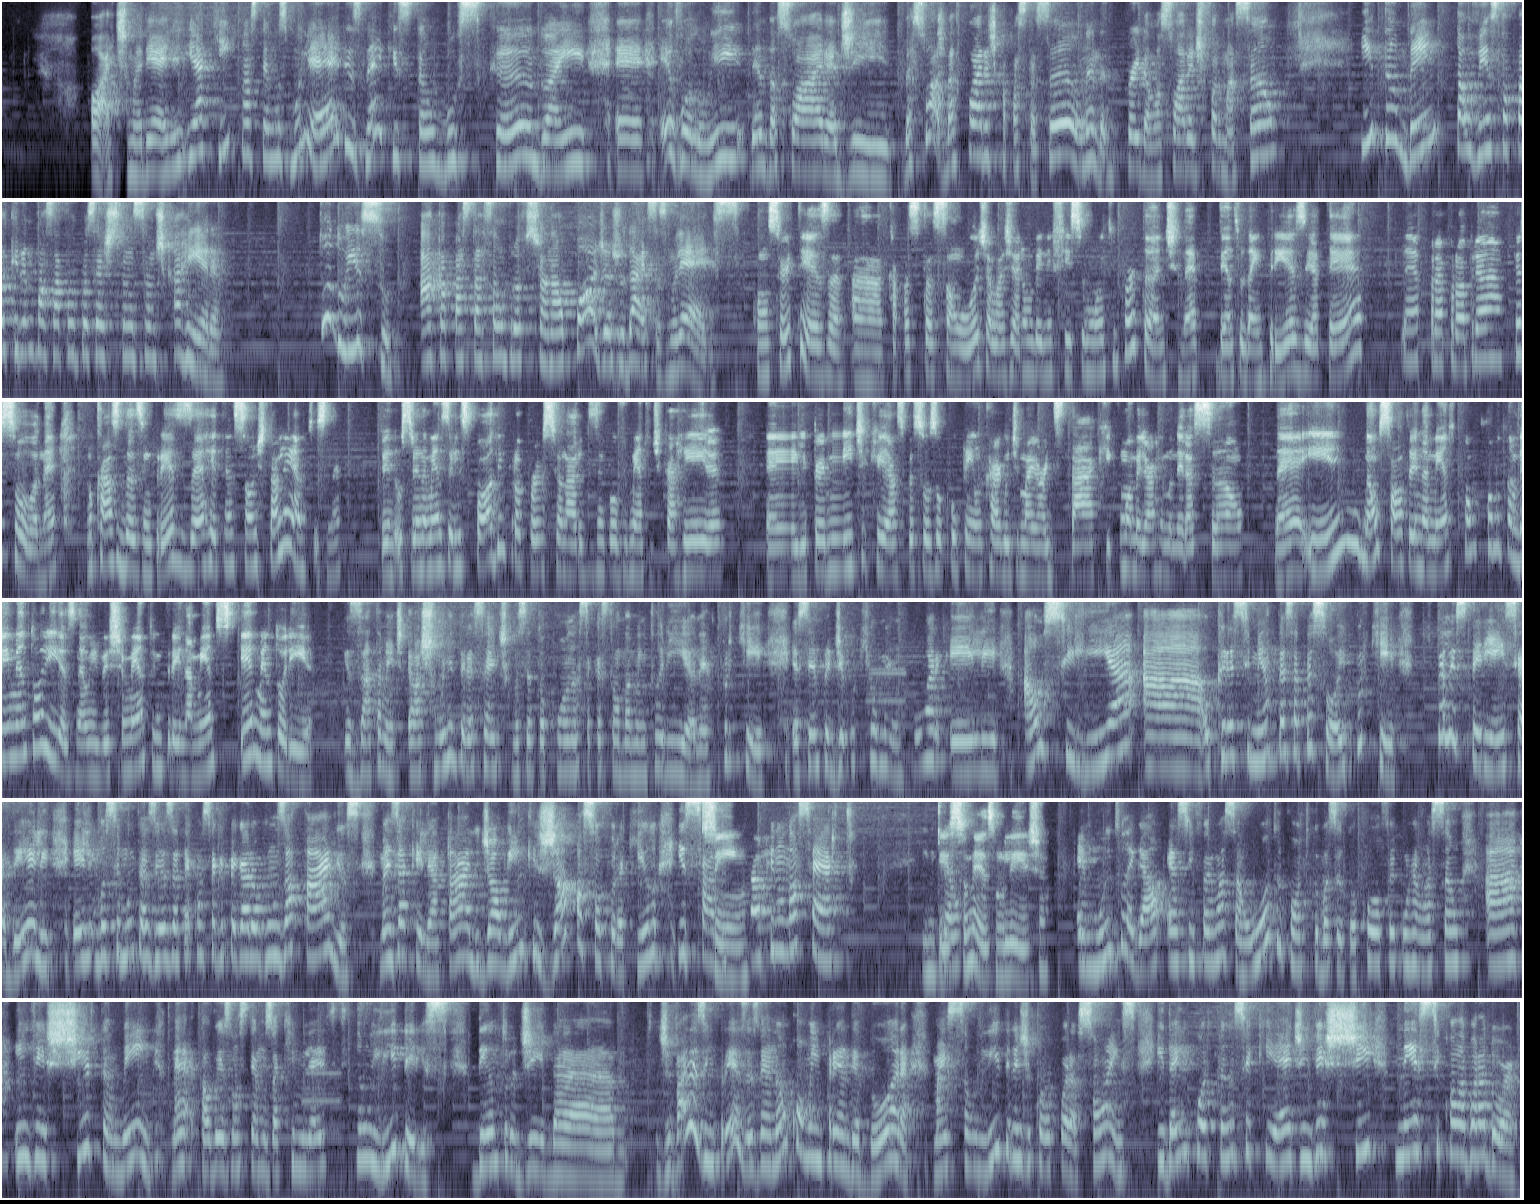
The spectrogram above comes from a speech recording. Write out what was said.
Ótimo, Arielle. E aqui nós temos mulheres, né, que estão buscando aí é, evoluir dentro da sua área de, da sua, da sua área de capacitação, né, da, perdão, a sua área de formação. E também, talvez, está querendo passar pelo processo de transição de carreira. Tudo isso, a capacitação profissional pode ajudar essas mulheres? Com certeza. A capacitação hoje ela gera um benefício muito importante, né, dentro da empresa e até né, para a própria pessoa, né? No caso das empresas é a retenção de talentos, né? Os treinamentos eles podem proporcionar o desenvolvimento de carreira, é, ele permite que as pessoas ocupem um cargo de maior destaque, com uma melhor remuneração, né? E não só o treinamento, como, como também mentorias, né? O investimento em treinamentos e mentoria. Exatamente. Eu acho muito interessante que você tocou nessa questão da mentoria, né? Porque eu sempre digo que o mentor, ele auxilia a, o crescimento dessa pessoa. E por quê? Pela experiência dele, ele, você muitas vezes até consegue pegar alguns atalhos, mas aquele atalho de alguém que já passou por aquilo e sabe Sim. que não dá certo. Então, Isso mesmo, Lígia. É muito legal essa informação. O outro ponto que você tocou foi com relação a investir também, né? Talvez nós temos aqui mulheres que são líderes dentro de, da, de várias empresas, né? não como empreendedora, mas são líderes de corporações e da importância que é de investir nesse colaborador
